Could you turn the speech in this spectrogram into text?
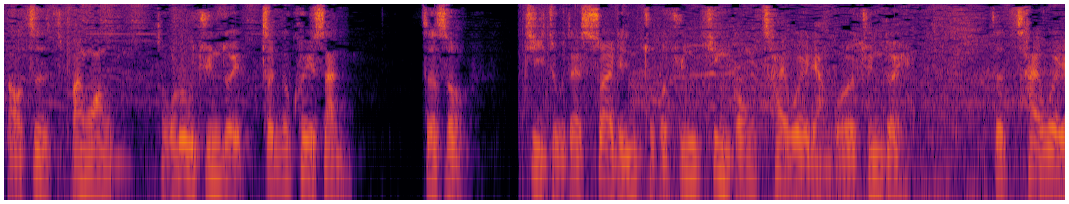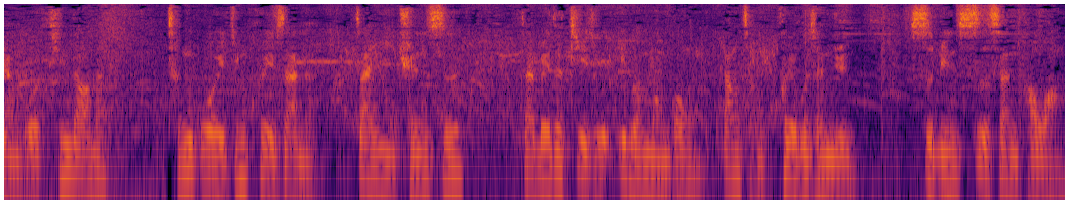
导致桓王左路军队整个溃散。这时候，祭祖在率领左军进攻蔡魏两国的军队。这蔡魏两国听到呢，陈国已经溃散了，战意全失，再被这祭祖一轮猛攻，当场溃不成军，士兵四散逃亡。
